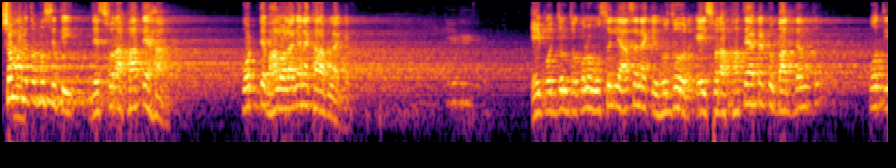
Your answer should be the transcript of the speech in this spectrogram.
সম্মানিত উপস্থিতি, যে সোরা ফাতেহা পড়তে ভালো লাগে না খারাপ লাগে? এই পর্যন্ত কোনো মুসল্লি আছে নাকি? হুজুর, এই সোরা ফাতেহাটা একটু বাদ দেন তো। প্রতি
